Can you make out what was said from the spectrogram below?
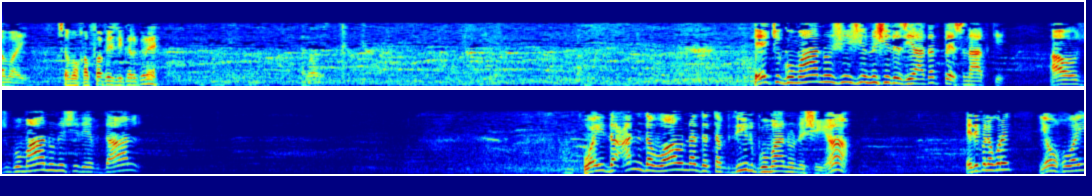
اوای سم مخفف ذکر کړي هیڅ ګمان نشي نشي د زیادت په اسناد کې او ګمان نشي د ابدال وای د عن د واو نه د تبديل ګمان نشي ها اې دې په لګورې یو خوای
